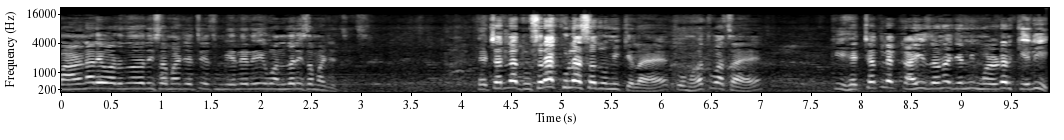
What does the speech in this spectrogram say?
मारणारे वंजारी समाजाचेच मेलेले वंजारी समाजाचेच. ह्याच्यातला दुसरा खुलासा जो मी केला आहे तो महत्त्वाचा आहे. की ह्याच्यातल्या काही जण ज्यांनी मर्डर केली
